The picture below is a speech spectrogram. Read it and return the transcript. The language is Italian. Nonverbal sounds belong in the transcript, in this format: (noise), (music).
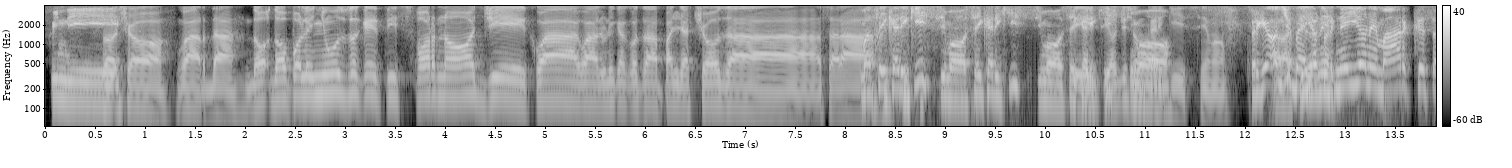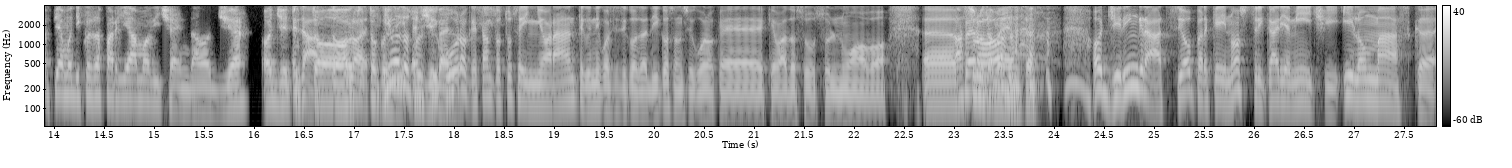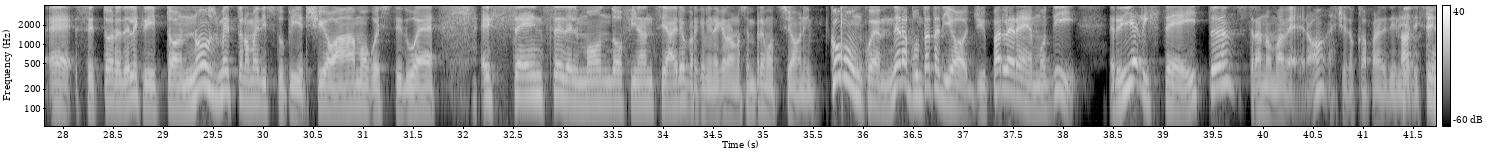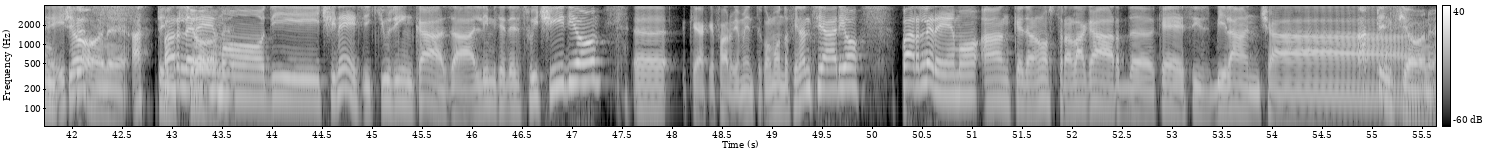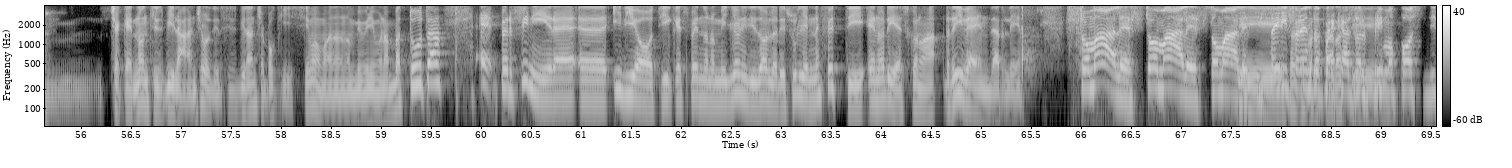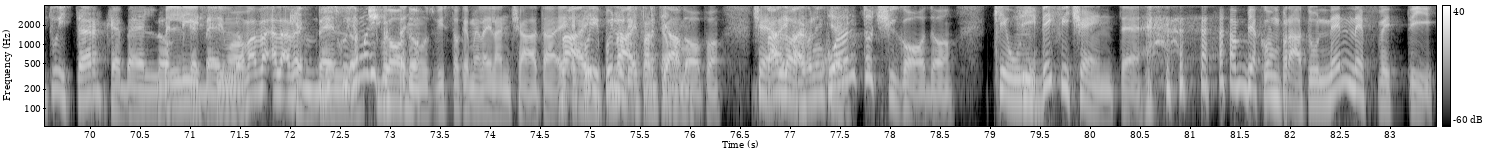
Quindi Socio, guarda, do- dopo le news che ti sforno oggi, qua, qua l'unica cosa pagliacciosa sarà... Ma sei carichissimo, sei carichissimo, sei Sì, carichissimo. sì, oggi sono carichissimo. Perché oggi Allora, è sì, bello, io né, per- né io né Mark sappiamo di cosa parliamo a vicenda oggi, eh? Oggi è tutto, Esatto, allora, tutto così. io vado sul sicuro bello. che tanto tu sei ignorante, quindi qualsiasi cosa dico sono sicuro che, che vado su- sul nuovo. Eh, però Assolutamente. (laughs) oggi ringrazio perché i nostri cari amici Elon Musk e settore delle cripto non smettono mai di stupirci. Io amo queste due essenze del mondo finanziario perché mi regalano sempre emozioni. Comunque, nella puntata di oggi parleremo di real estate, strano ma vero, e ci tocca parlare di real estate. Attenzione, attenzione. Parleremo di cinesi chiusi in casa al limite del suicidio, eh, che ha a che fare ovviamente col mondo finanziario. Parleremo anche della nostra Lagarde che si sbilancia. Attenzione. Cioè che non si sbilancia, vuol dire si sbilancia pochissimo, ma non mi veniva una battuta. E per finire, eh, idioti che spendono milioni di dollari sugli NFT e non riescono a rivenderli. Sto male, sto male, sto male. Sì, Ti stai riferendo per caso al primo post di Twitter? Che bello. Bellissimo. Che bello. Vabbè, allora, discutiamo di questa godo. news, visto che me l'hai lanciata. E- e, Vai, poi, poi lo vai, rifartiamo partiamo. dopo. Cioè, Vai, allora, vai, quanto ci godo che un Sì. deficiente (laughs) abbia comprato un NFT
